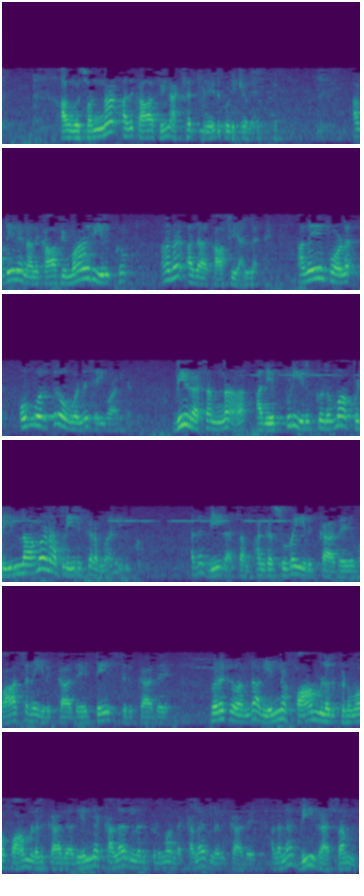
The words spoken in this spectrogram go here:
அவங்க சொன்னா அது காஃபின்னு அக்செப்ட் பண்ணிட்டு குடிக்கணும். அப்படின்னு அது காஃபி மாதிரி இருக்கும். ஆனா அது காஃபி அல்ல. அதே போல ஒவ்வொருத்தரும் ஒவ்வொன்னு செய்வார்கள். வீரசம்னா அது எப்படி இருக்கணுமோ அப்படி இல்லாம நான் அப்படி இருக்கிற மாதிரி இருக்கும். அது வீரசம். அங்க சுவை இருக்காது வாசனை இருக்காது டேஸ்ட் இருக்காது. பிறகு வந்து அது என்ன ஃபார்ம்ல இருக்கணுமோ ஃபார்ம்ல இருக்காது. அது என்ன கலர்ல இருக்கணுமோ அந்த கலர்ல இருக்காது. அதெல்லாம் வீரசம்.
